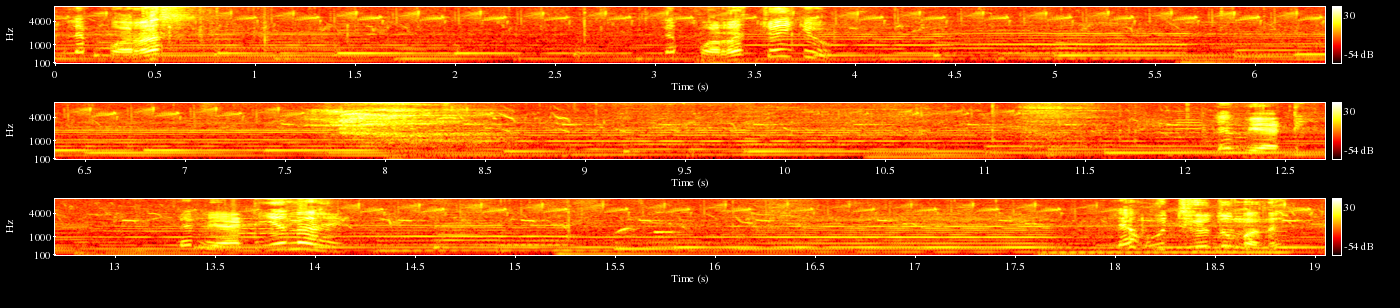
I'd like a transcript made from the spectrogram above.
એટલે પરસ? એટલે પરસ જોઈ ગયું? એટલે વેટી, એટલે વેટીએ નહીં. એટલે હું થયું તું મને?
